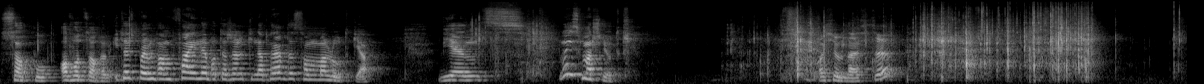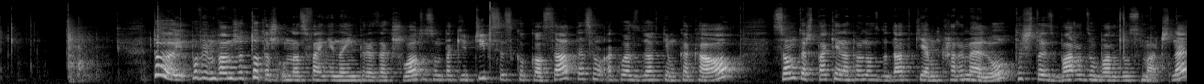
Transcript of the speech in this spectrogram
soku owocowym. I to jest, powiem Wam, fajne, bo te żelki naprawdę są malutkie. Więc, no i smaczniutkie. 18. To powiem Wam, że to też u nas fajnie na imprezach szło. To są takie chipsy z kokosa. Te są akurat z dodatkiem kakao. Są też takie na pewno z dodatkiem karmelu. Też to jest bardzo, bardzo smaczne.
